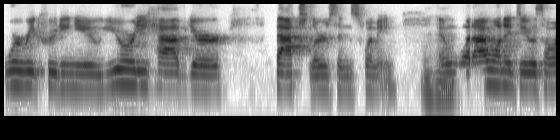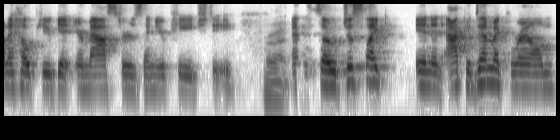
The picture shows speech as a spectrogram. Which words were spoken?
we're recruiting you, you already have your bachelor's in swimming. Mm-hmm. And what I want to do is I want to help you get your master's and your PhD. Right. And so just like in an academic realm,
